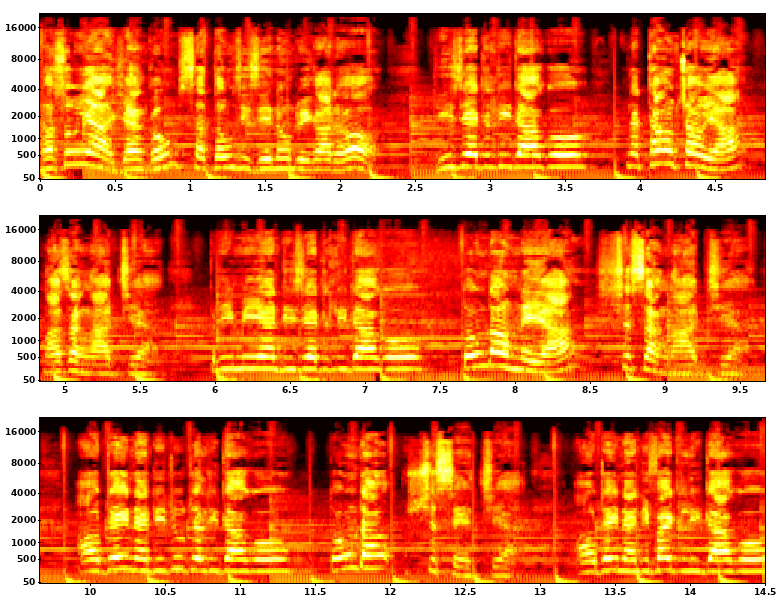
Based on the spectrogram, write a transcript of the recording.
နောက်ဆုံးရရန်ကုန်73စီစင်းနှုန်းတွေကတော့ဒီဇယ်1လီတာကို2655ကျပ်ပရီမီယံဒီဇယ်1လီတာကို 3285ကျပ်အောက်တိတ်92တလီတာကို3080ကျပ်အောက်တိတ်95တလီတာကို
